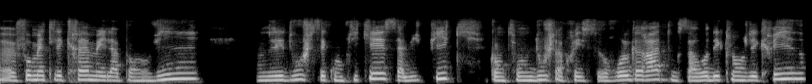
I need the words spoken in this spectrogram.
Euh, faut mettre les crèmes et il n'a pas envie. Les douches, c'est compliqué, ça lui pique. Quand on douche, après, il se regrette, donc ça redéclenche des crises.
